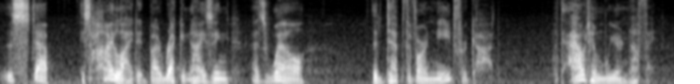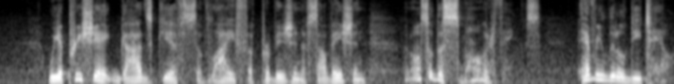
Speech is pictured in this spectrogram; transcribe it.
This step is highlighted by recognizing as well the depth of our need for God. Without Him, we are nothing. We appreciate God's gifts of life, of provision, of salvation, but also the smaller things. Every little detail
